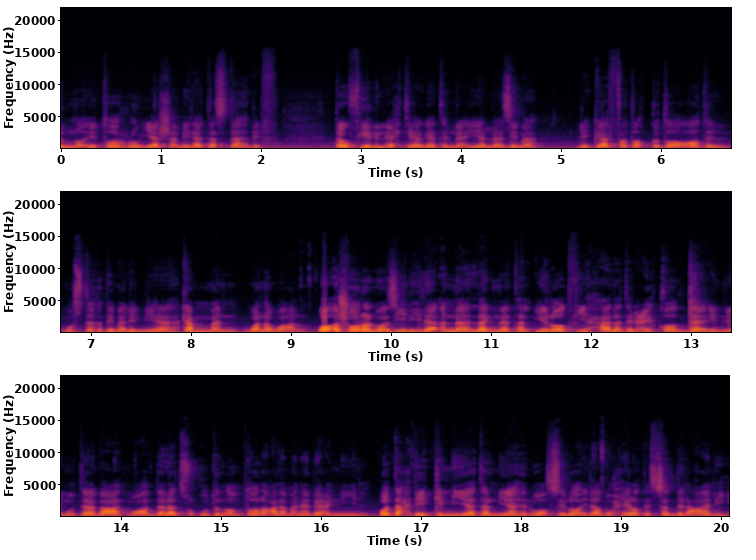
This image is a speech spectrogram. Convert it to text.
ضمن إطار رؤية شاملة تستهدف توفير الاحتياجات المائية اللازمة لكافة القطاعات المستخدمة للمياه كما ونوعا. وأشار الوزير إلى أن لجنة الإيراد في حالة انعقاد دائم لمتابعة معدلات سقوط الأمطار على منابع النيل وتحديد كميات المياه الواصلة إلى بحيرة السد العالي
